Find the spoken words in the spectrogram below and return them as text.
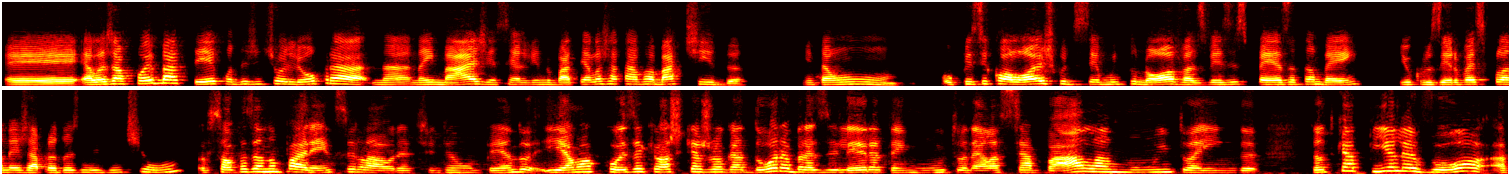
É, ela já foi bater, quando a gente olhou para na, na, imagem, assim, ali no bater, ela já estava batida. Então, o psicológico de ser muito nova, às vezes, pesa também. E o Cruzeiro vai se planejar para 2021. Só fazendo um parêntese, Laura, te interrompendo, e é uma coisa que eu acho que a jogadora brasileira tem muito, né? Ela se abala muito ainda. Tanto que a Pia levou, a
